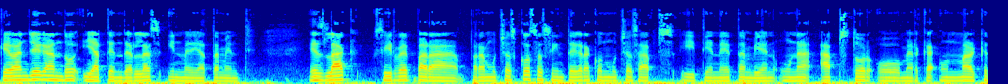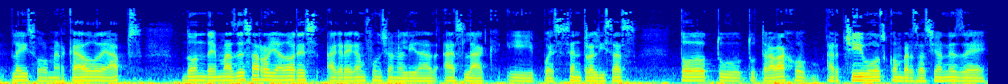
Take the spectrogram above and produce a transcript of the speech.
que van llegando y atenderlas inmediatamente. Slack sirve para, para muchas cosas, se integra con muchas apps y tiene también una App Store o un marketplace o mercado de apps donde más desarrolladores agregan funcionalidad a Slack y pues centralizas todo tu, tu trabajo, archivos, conversaciones de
